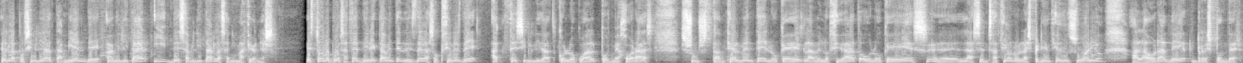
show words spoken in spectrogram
es la posibilidad también de habilitar y deshabilitar las animaciones. Esto lo puedes hacer directamente desde las opciones de accesibilidad, con lo cual pues mejoras sustancialmente lo que es la velocidad o lo que es eh, la sensación o la experiencia de usuario a la hora de responder.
